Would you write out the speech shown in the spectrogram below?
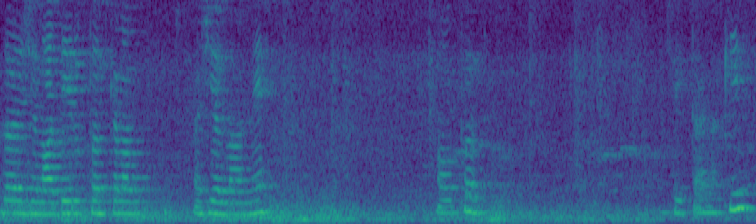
da geladeira, o tanto que ela vai gelar, né? Olha o tanto. Ajeitar ela aqui.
